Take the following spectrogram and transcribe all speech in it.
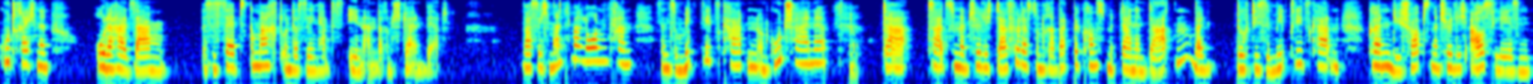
gut rechnen oder halt sagen, es ist selbst gemacht und deswegen hat es eh einen anderen Stellenwert. Was sich manchmal lohnen kann, sind so Mitgliedskarten und Gutscheine. Da zahlst du natürlich dafür, dass du einen Rabatt bekommst mit deinen Daten, weil durch diese Mitgliedskarten können die Shops natürlich auslesen,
